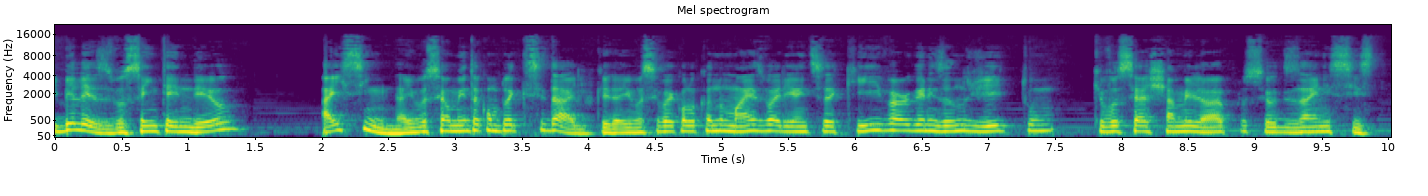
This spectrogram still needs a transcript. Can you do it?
e beleza, você entendeu, aí sim, aí você aumenta a complexidade, porque daí você vai colocando mais variantes aqui e vai organizando do jeito que você achar melhor para o seu design system.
